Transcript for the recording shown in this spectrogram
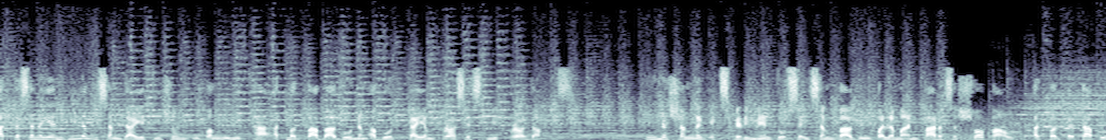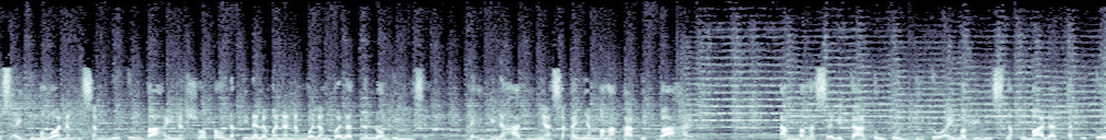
at kasanayan bilang isang dietitian upang lumikha at magpabago ng abot kayang processed meat products. Una siyang nag-eksperimento sa isang bagong palaman para sa siopaw, at pagkatapos ay gumawa ng isang lutong bahay na siopaw na pinalamanan ng walang balat na longganise, na ibinahagi niya sa kanyang mga kapitbahay. Ang mga salita tungkol dito ay mabilis na kumalat at ito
